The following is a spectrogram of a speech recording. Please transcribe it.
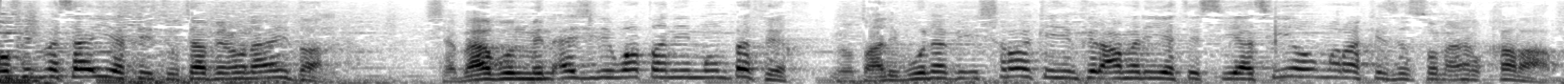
وفي المسائية تتابعون أيضا. شباب من أجل وطن منبثق يطالبون بإشراكهم في العملية السياسية ومراكز صنع القرار.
